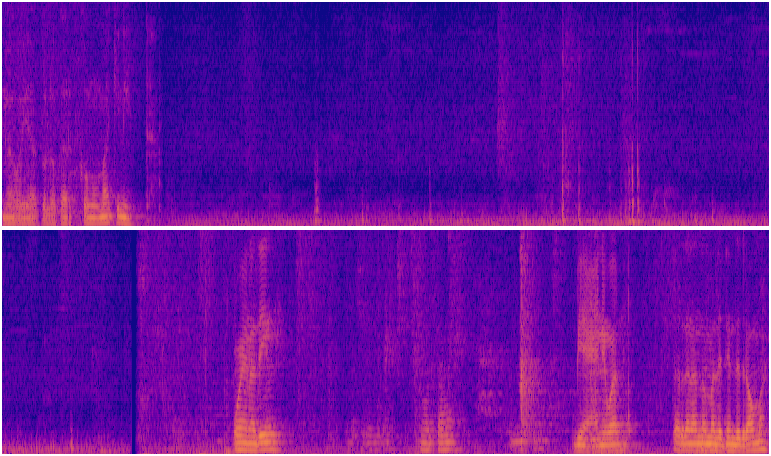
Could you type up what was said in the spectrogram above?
me voy a colocar como maquinista. Bueno, Tim. ¿Cómo estamos? Bien, igual. Está ordenando el maletín de trauma.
